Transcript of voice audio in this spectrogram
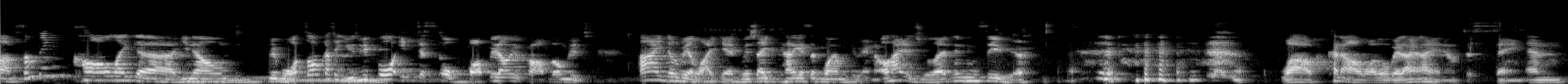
um something called like uh you know reward sock as I used before, it just go bop without any problem, which I don't really like it, which I kind of guess that's what I'm doing. Oh, hi, Julia. I didn't see you here. wow, kind of odd a little bit. I, I know, just saying. And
